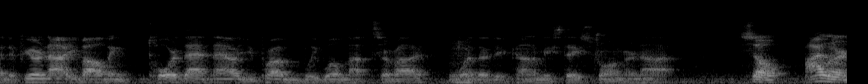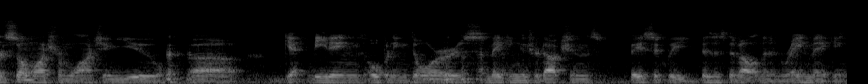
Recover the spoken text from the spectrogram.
And if you're not evolving toward that now, you probably will not survive, Mhm. whether the economy stays strong or not. So I learned so much from watching you uh, get meetings, opening doors, making introductions, basically business development and rainmaking.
